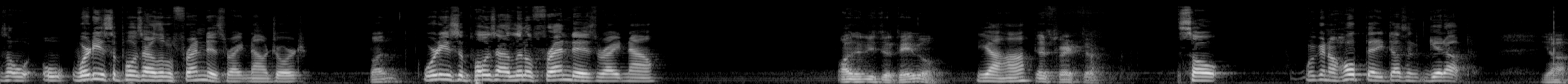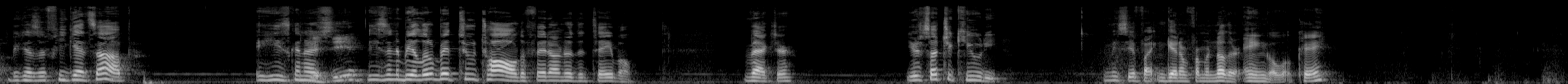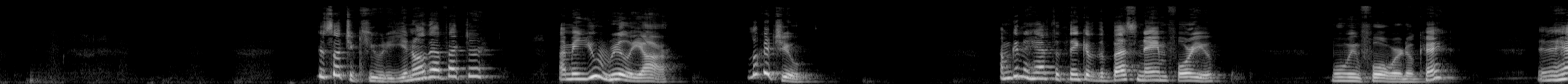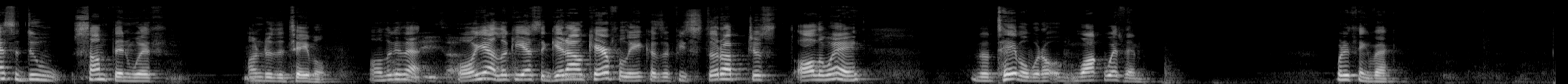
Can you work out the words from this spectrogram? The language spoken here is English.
So, uh, where do you suppose our little friend is right now, George? Button? Where do you suppose our little friend is right now? Underneath the table. Yeah, huh? That's Victor. So, we're going to hope that he doesn't get up. Yeah. Because if he gets up, he's going to You see? he's going to be a little bit too tall to fit under the table. Wächter, you're such a cutie. Let me see if I can get him from another angle, okay? You're such a cutie. You know that, Wächter? I mean, you really are. Look at you. I'm going to have to think of the best name for you moving forward, okay? And it has to do something with under the table. Oh, look at that. Oh, yeah, look, he has to get out carefully because if he stood up just all the way, the table would walk with him. What do you think, Beck?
